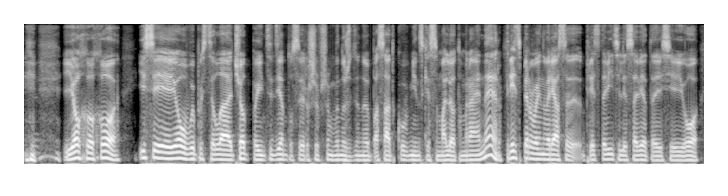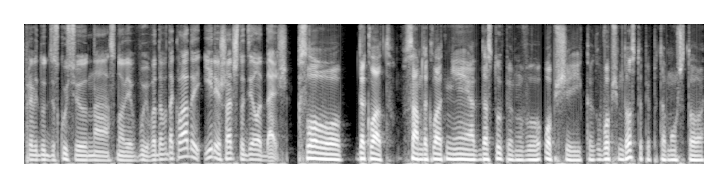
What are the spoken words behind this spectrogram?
Йо-хо-хо. И CIO выпустила отчет по инциденту, совершившим вынужденную посадку в Минске самолетом Ryanair. 31 января представители Совета CIO проведут дискуссию на основе выводов доклада и решат, что делать дальше. К слову, доклад, сам доклад не доступен в, общей, в общем доступе, потому что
